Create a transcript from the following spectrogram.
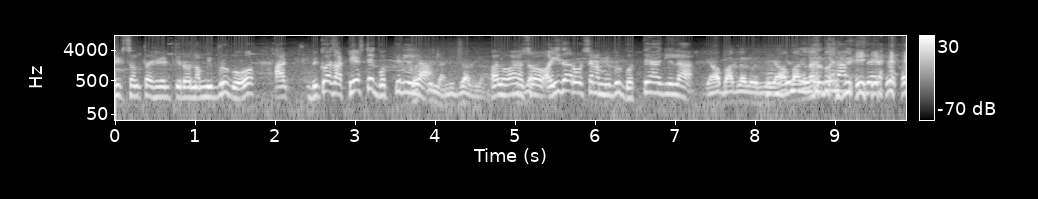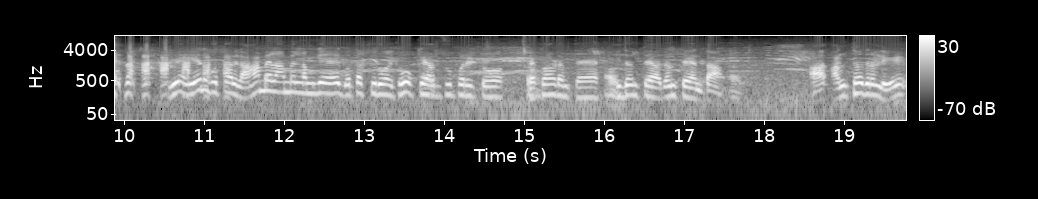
ಹಿಟ್ಸ್ ಅಂತ ಹೇಳ್ತಿರೋ ನಮ್ಮಿಬ್ರಿಗೂ ಆ ಬಿಕಾಸ್ ಆ ಟೇಸ್ಟೇ ಗೊತ್ತಿರಲಿಲ್ಲ. ಇಲ್ಲ ನಿಜವಾಗ್ಲು. ಅಲ್ವಾ? ಸೊ ಐದಾರು ವರ್ಷ ನಮ್ಮಿಬ್ರು ಗೊತ್ತೇ ಆಗ್ಲಿಲ್ಲ. ಯಾವ ಬಾಗ್ಲಲ್ಲಿ ಹೋದ್ವಿ ಯಾವ ಎಲ್ಲಿ- ಬಾಗ್ಲಲ್ಲಿ ಏನಾಗ್ತಿದೆ? ಏ- ಏನು ಗೊತ್ತಾಗಲಿಲ್ಲ. ಆಮೇಲೆ ಆಮೇಲೆ ನಮ್ಗೆ ಗೊತ್ತಾಗ್ ಶುರು ಆಯ್ತು. ಓಕೆ ಅದು ಸೂಪರ್ ಹಿಟ್ಟು ರೆಕಾರ್ಡ್ ಅಂತೆ ಹೌದು. ಇದಂತೆ ಅದಂತೆ ಅಂತ. ಅಂಥದ್ರಲ್ಲಿ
